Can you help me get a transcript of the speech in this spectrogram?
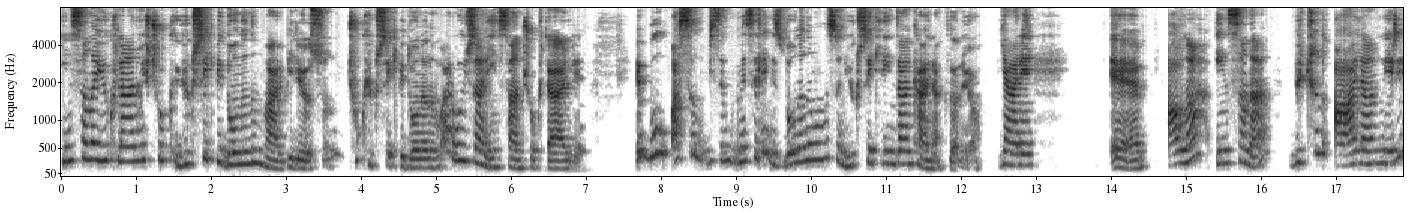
insana yüklenmiş çok yüksek bir donanım var biliyorsun. Çok yüksek bir donanım var. O yüzden insan çok değerli. Ve bu asıl bizim meselemiz donanımımızın yüksekliğinden kaynaklanıyor. Yani e, Allah insana bütün alemleri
